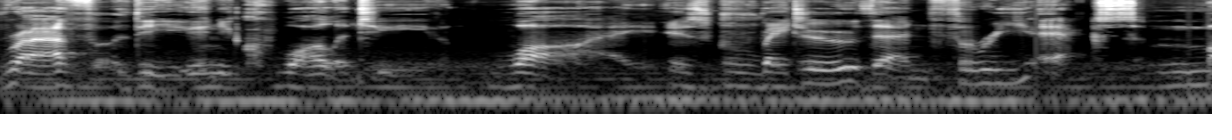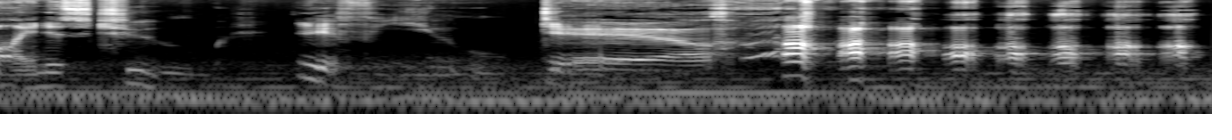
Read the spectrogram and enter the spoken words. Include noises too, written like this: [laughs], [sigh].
graph the inequality. y is greater than 3x minus 2. If you dare. [laughs]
